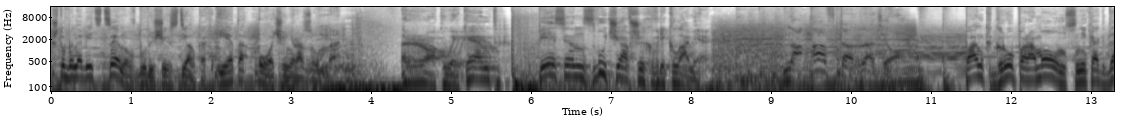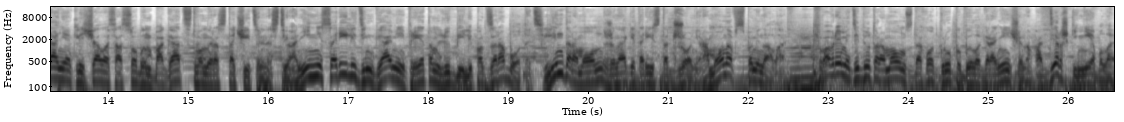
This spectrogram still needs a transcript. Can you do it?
чтобы набить цену в будущих сделках, и это очень разумно. Рок-викенд песен, звучавших в рекламе. На Авторадио. Панк-группа Ramones никогда не отличалась особым богатством и расточительностью. Они не сорили деньгами и при этом любили подзаработать. Линда Рамон, жена гитариста Джонни Рамона, вспоминала. Во время дебюта Ramones доход группы был ограничен, а поддержки не было.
